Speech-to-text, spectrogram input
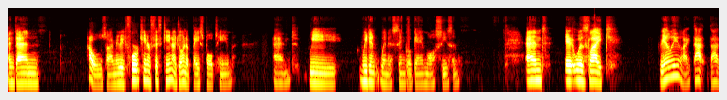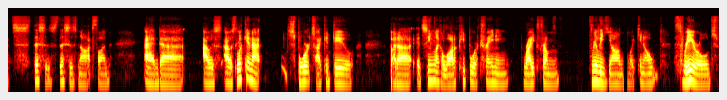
and then, how old was I? Maybe 14 or 15. I joined a baseball team, and we we didn't win a single game all season. And it was like, really, like that. That's this is this is not fun. And uh, I was I was looking at sports I could do, but uh, it seemed like a lot of people were training right from really young, like you know, three year olds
